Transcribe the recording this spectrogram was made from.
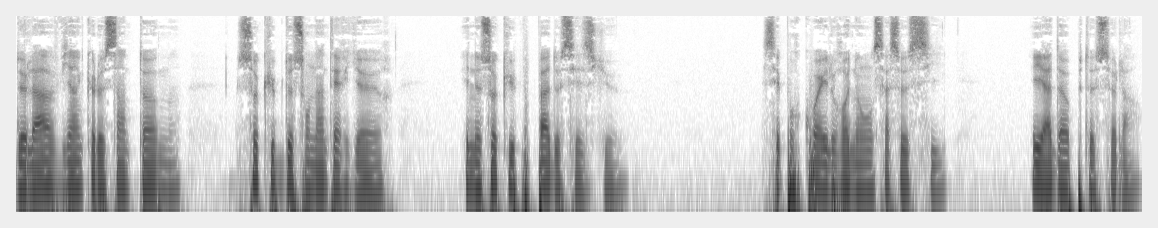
De là vient que le saint homme s'occupe de son intérieur et ne s'occupe pas de ses yeux. C'est pourquoi il renonce à ceci et adopte cela.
